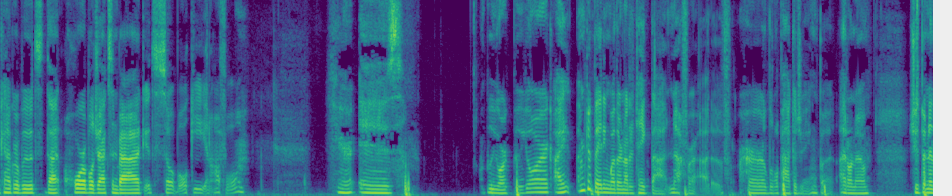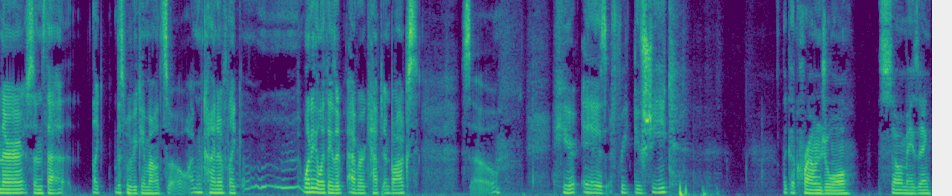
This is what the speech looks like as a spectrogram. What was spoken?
the cowgirl boots, that horrible Jackson bag. It's so bulky and awful. Here is Boo York, York. I, I'm debating whether or not to take that Nefera out of her little packaging, but I don't know. She's been in there since that, like, this movie came out, so I'm kind of like, mm, one of the only things I've ever kept in box. So, here is Freak du Chic. Like a crown jewel. So amazing.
